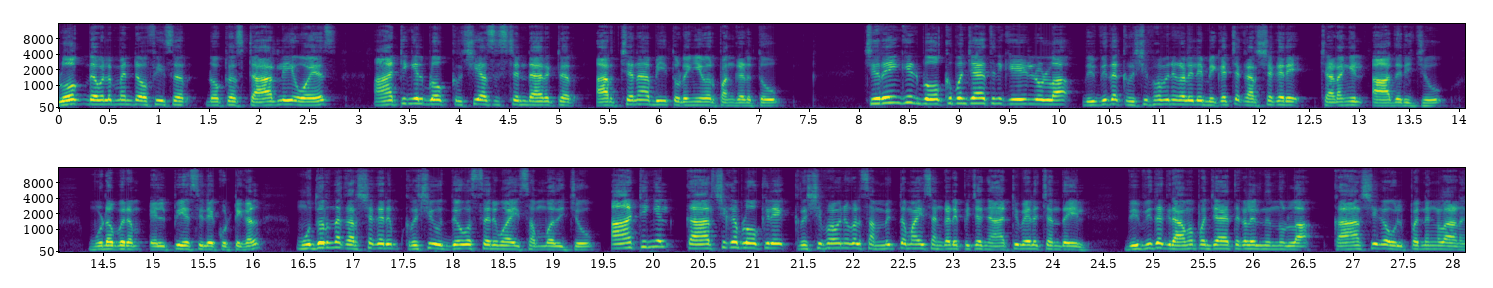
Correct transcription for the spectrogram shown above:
block development officer doctor Starli O. S Attingal block കൃഷി അസിസ്റ്റന്റ് ഡയറക്ടർ അർച്ചന ബി തുടങ്ങിയവർ പങ്കെടുത്തു. ചിറയൻകീഴ് ബ്ലോക്ക് പഞ്ചായത്തിന് കീഴിലുള്ള വിവിധ കൃഷിഭവനുകളിലെ മികച്ച കർഷകരെ ചടങ്ങിൽ ആദരിച്ചു. മുടപുരം എൽ പി എസിലെ കുട്ടികൾ മുതിർന്ന കർഷകരും കൃഷി ഉദ്യോഗസ്ഥരുമായി സംവദിച്ചു. ആറ്റിങ്ങൽ കാർഷിക ബ്ലോക്കിലെ കൃഷിഭവനുകൾ സംയുക്തമായി സംഘടിപ്പിച്ച ഞാറ്റുവേല ചന്തയിൽ വിവിധ ഗ്രാമപഞ്ചായത്തുകളിൽ നിന്നുള്ള കാർഷിക ഉൽപ്പന്നങ്ങളാണ്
